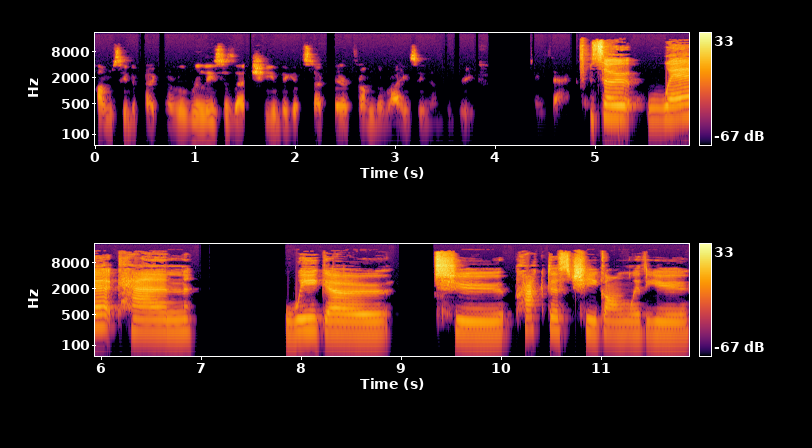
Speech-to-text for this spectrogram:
plum seed effect, releases that chi that gets stuck there from the rising of the grief. So where can we go to practice qigong with you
